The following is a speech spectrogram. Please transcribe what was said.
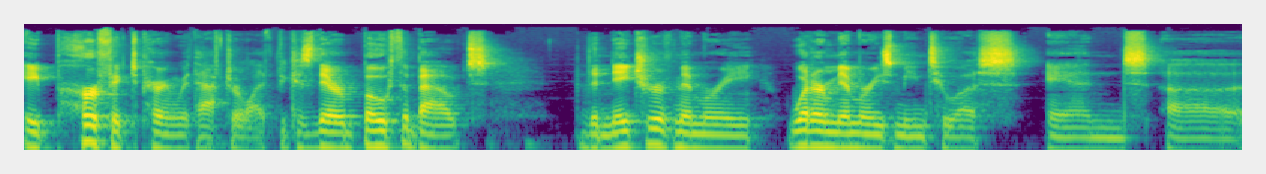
a perfect pairing with Afterlife because they're both about the nature of memory, what our memories mean to us, and uh,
